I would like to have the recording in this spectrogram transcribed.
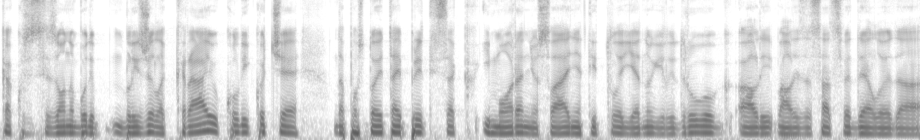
kako se sezona bude bližila kraju, koliko će da postoji taj pritisak i moranje osvajanja titula jednog ili drugog, ali, ali za sad sve deluje da,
